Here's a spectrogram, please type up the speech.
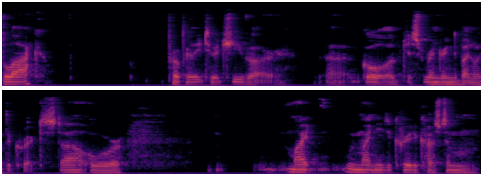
block appropriately to achieve our uh, goal of just rendering the button with the correct style, or might we might need to create a custom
